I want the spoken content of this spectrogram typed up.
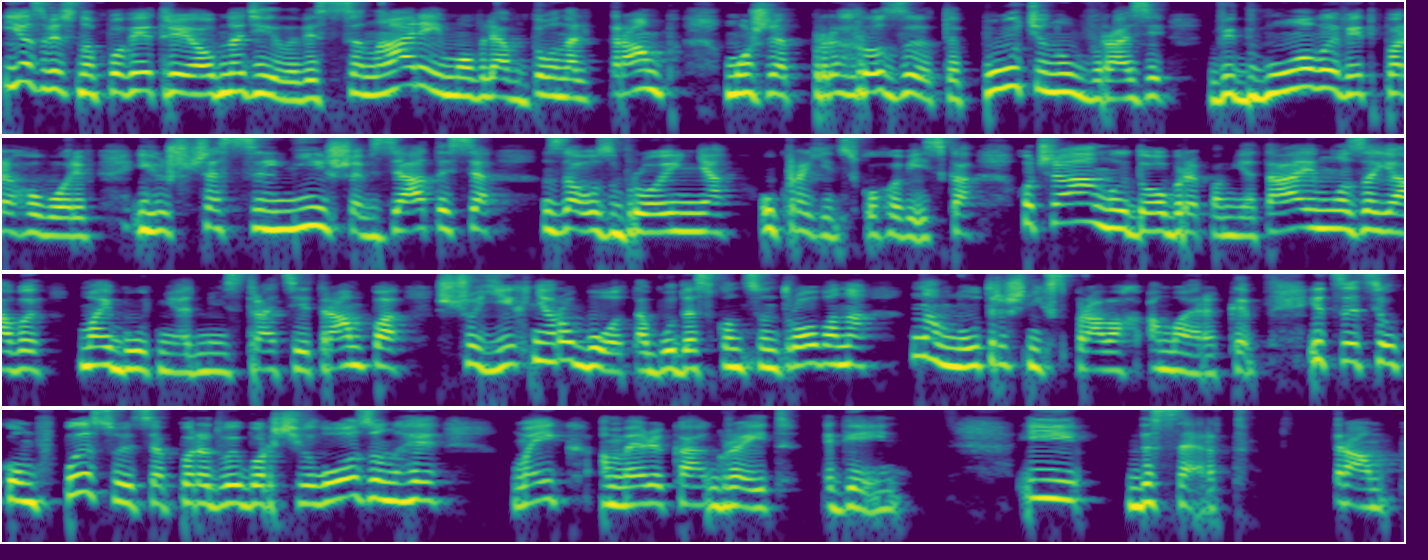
є, звісно, в повітрі обнадійливі сценарії. Мовляв, Дональд Трамп може пригрозити Путіну в разі відмови від переговорів і ще сильніше взятися за озброєння українського війська. Хоча ми добре пам'ятаємо заяви майбутньої адміністрації Трампа, що їхня робота буде сконцентрована на внутрішніх справах Америки, і це цілком вписується в передвиборчі лозунги «Make America Great Again». І десерт. Трамп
